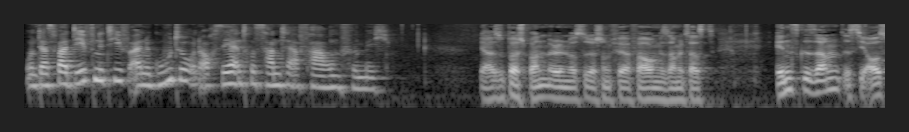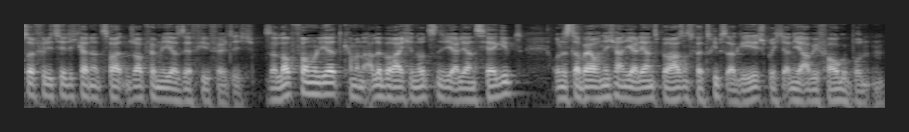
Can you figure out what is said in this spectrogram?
Und das war definitiv eine gute und auch sehr interessante Erfahrung für mich. Ja, super spannend, Marilyn, was du da schon für Erfahrungen gesammelt hast. Insgesamt ist die Auswahl für die Tätigkeit in der zweiten Jobfamily ja sehr vielfältig. Salopp formuliert kann man alle Bereiche nutzen, die die Allianz hergibt und ist dabei auch nicht an die Allianz Beratungsvertriebs AG, sprich an die ABV gebunden.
